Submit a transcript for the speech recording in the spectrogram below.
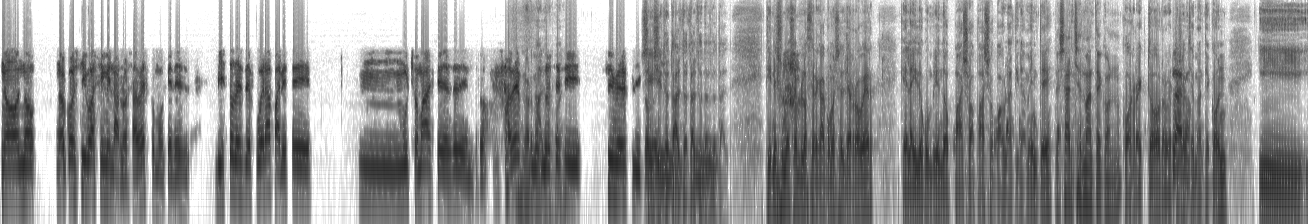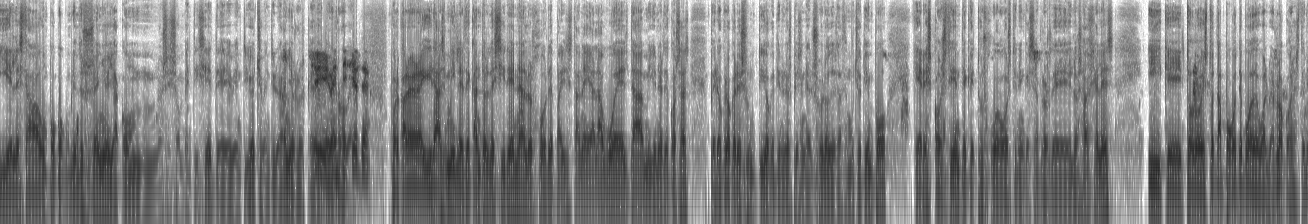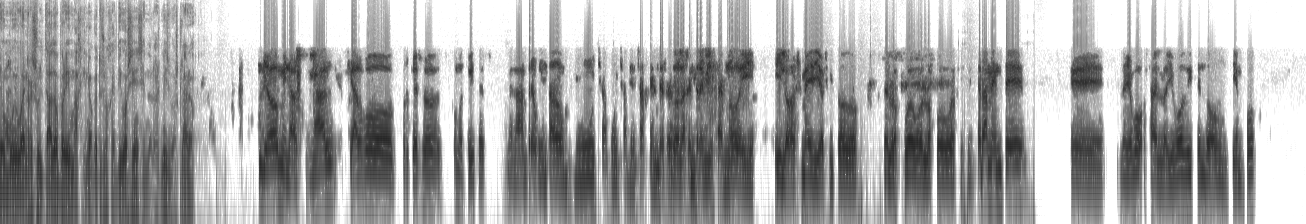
no, no, no consigo asimilarlo, ¿sabes? Como que visto desde fuera parece mm, mucho más que desde dentro, ¿sabes? no, sé si, si me explico. Sí, sí, total, total, total, total. Tienes un ejemplo cerca como es el de Robert, que él ha ido cumpliendo paso a paso, paulatinamente. De Sánchez Mantecón, ¿no? Correcto, Roberto Sánchez Mantecón. Y, él estaba un poco cumpliendo su sueño ya con, no sé, son 27, 28, 29 años los que sí, 27. Porque ahora irás miles de cantos de sirena, los Juegos de París están ahí a la vuelta, millones de cosas, pero creo que eres un tío que tiene los pies en el suelo desde hace mucho tiempo, que eres consciente que tus juegos tienen que ser los de Los Ángeles y que todo esto tampoco te puede devolver loco. Has tenido un muy buen resultado, pero imagino que tus objetivos siguen siendo los mismos, claro. Yo, mira, al final, si algo, porque eso, como tú dices, me lo han preguntado mucha, mucha, mucha gente, sobre todas las entrevistas, ¿no? Y, y los medios y todo, de los juegos, los juegos. Y sinceramente, eh, lo, llevo, o sea, lo llevo diciendo un tiempo.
